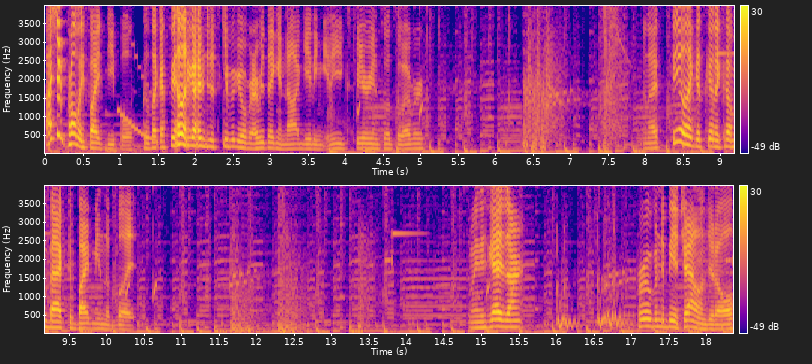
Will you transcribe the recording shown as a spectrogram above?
I should probably fight people, because like I feel like I'm just skipping over everything and not getting any experience whatsoever. And I feel like it's gonna come back to bite me in the butt. I mean, these guys aren't proven to be a challenge at all,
